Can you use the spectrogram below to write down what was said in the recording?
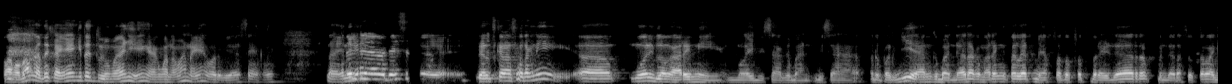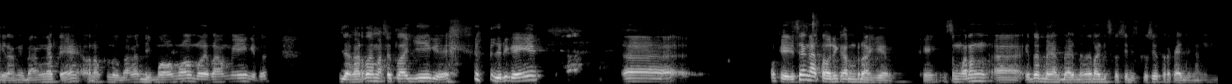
lama banget ya kayaknya kita di rumah aja ya, nggak ke mana-mana ya, luar biasa ya. Nah ini udah, kan, udah. Eh, dan sekarang-sekarang nih uh, mulai dilonggarin nih, mulai bisa ke bisa berpergian ke bandara. Kemarin kita lihat banyak foto-foto beredar, bandara Sultan lagi rame banget ya, orang penuh banget di mall-mall mulai rame gitu. Jakarta macet lagi gitu. Jadi kayaknya uh, oke, okay, saya nggak tahu ini kapan berakhir. Oke, okay. semua orang uh, kita banyak banyak dengar diskusi-diskusi terkait dengan ini.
